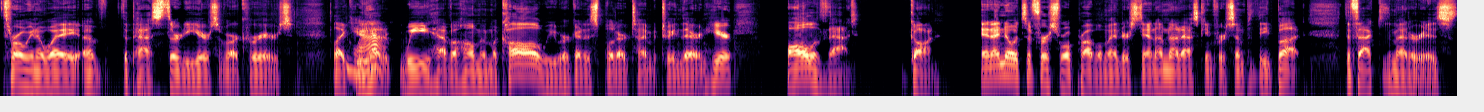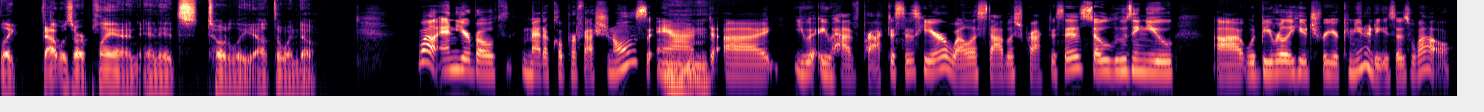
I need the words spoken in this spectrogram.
throwing away of the past 30 years of our careers. Like yeah. we had, we have a home in McCall. We were going to split our time between there and here. All of that gone. And I know it's a first world problem. I understand. I'm not asking for sympathy, but the fact of the matter is, like, that was our plan and it's totally out the window. Well, and you're both medical professionals, and mm-hmm. uh, you you have practices here, well established practices. So losing you uh, would be really huge for your communities as well.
